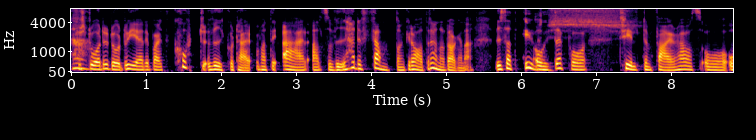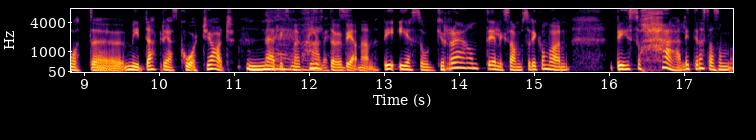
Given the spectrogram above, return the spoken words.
förstår du då? Då ger jag dig bara ett kort vykort här om att det är alltså, vi hade 15 grader en av dagarna. Vi satt ute Oj. på Chilton Firehouse och åt uh, middag på deras courtyard. Nej, med liksom en filt härligt. över benen. Det är så grönt, det är liksom, så det kommer vara en det är så härligt. Det är nästan som,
